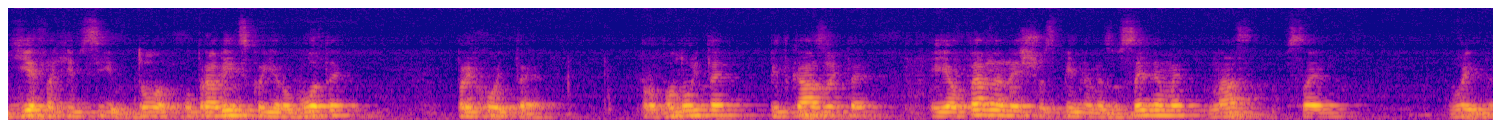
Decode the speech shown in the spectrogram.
є фахівців до управлінської роботи. Приходьте, пропонуйте, підказуйте. І я впевнений, що спільними зусиллями в нас все вийде.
